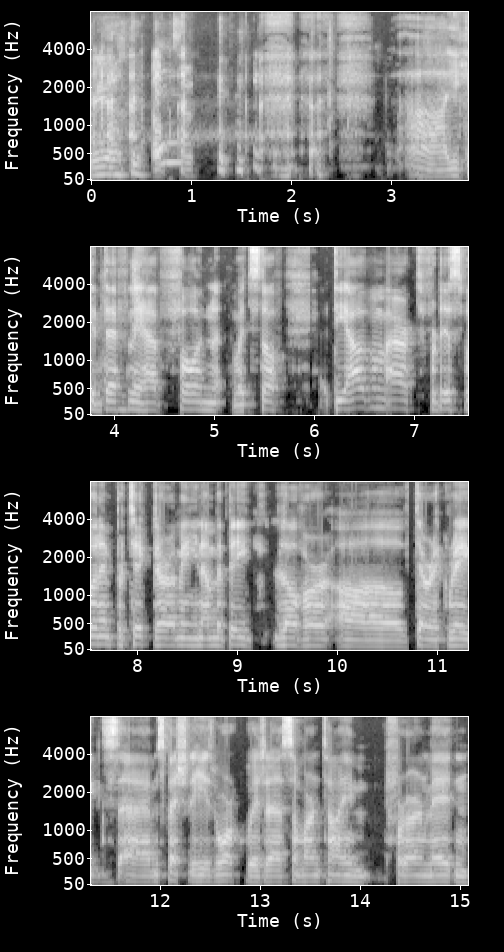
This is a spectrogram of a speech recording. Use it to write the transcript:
Real. Up to- Ah, you can definitely have fun with stuff. The album art for this one in particular, I mean, I'm a big lover of Derek Riggs, um, especially his work with uh, Somewhere in Time for Iron Maiden.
